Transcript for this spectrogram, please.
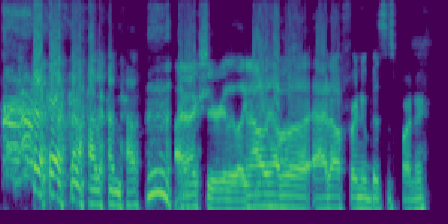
I don't know. I actually really like. and now we have an ad out for a new business partner.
